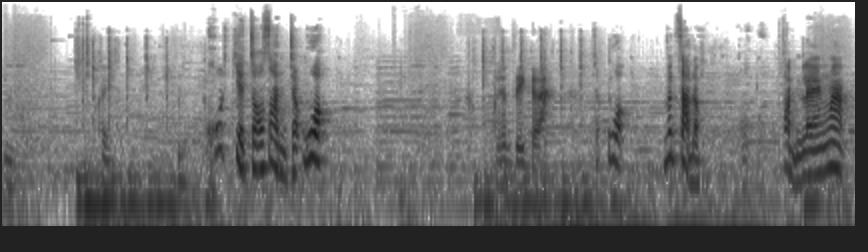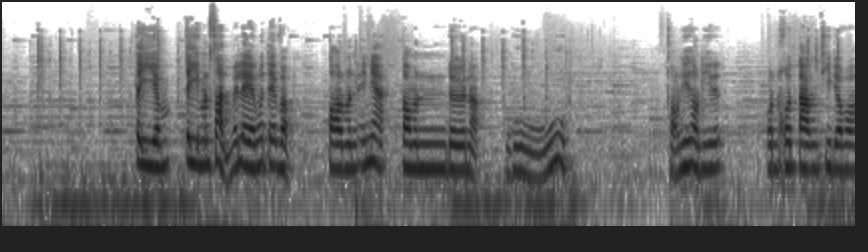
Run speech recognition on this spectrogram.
อืมโอเคอืมโคตรเกลียดจอสั่นจะอ้วกเล่นติ๊กอะจะอ้วกมันสั่นแบบสั่นแรงมากตีมตีมันสั่นไม่แรงไม่แต่แบบ ตอนมันไอเนี่ย ตอนมันเดินอะโอ้โหสองทีสองทีคนคนตามทีเดียวพอ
